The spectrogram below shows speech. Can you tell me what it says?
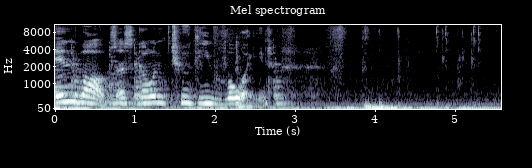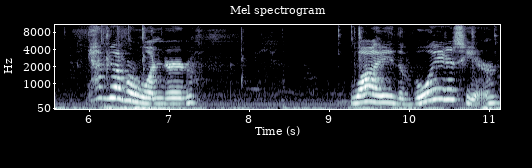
involves us going to the void. Have you ever wondered why the void is here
